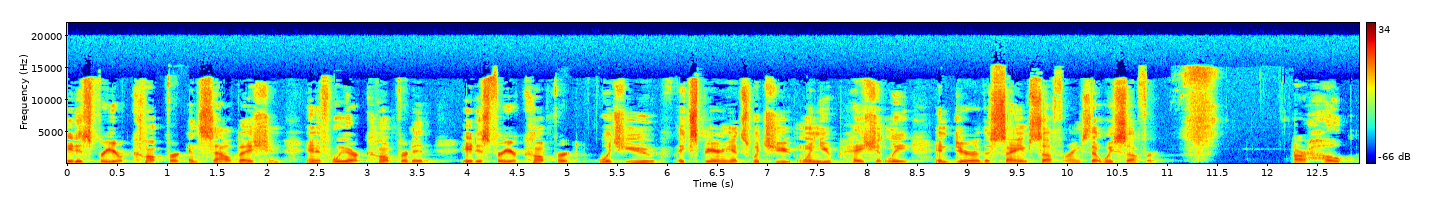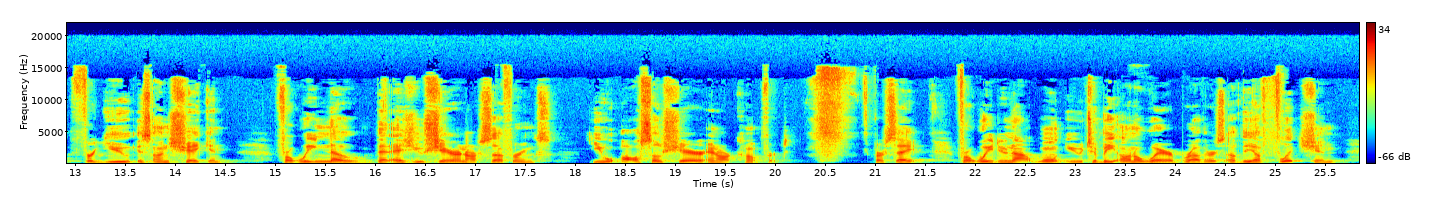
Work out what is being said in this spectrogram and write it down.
it is for your comfort and salvation. And if we are comforted, it is for your comfort which you experience which you, when you patiently endure the same sufferings that we suffer. Our hope for you is unshaken, for we know that as you share in our sufferings, you will also share in our comfort. Verse 8, for we do not want you to be unaware, brothers, of the affliction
